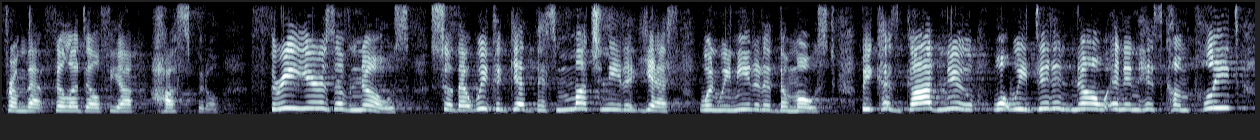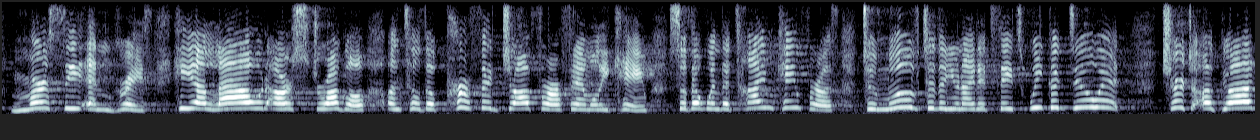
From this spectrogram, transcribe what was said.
from that Philadelphia hospital. Three years of no's so that we could get this much needed yes when we needed it the most. Because God knew what we didn't know, and in His complete mercy and grace, He allowed our struggle until the perfect job for our family came, so that when the time came for us to move to the United States, we could do it. Church, a God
